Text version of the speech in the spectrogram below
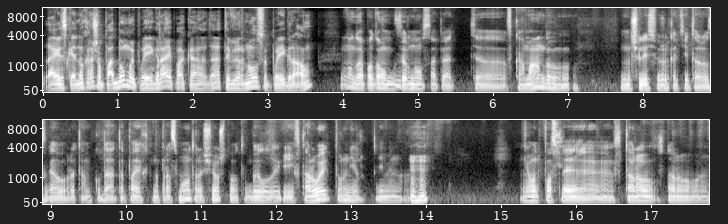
Да, или сказать, ну хорошо, подумай, поиграй пока, да, ты вернулся, поиграл. Ну да, потом вернулся опять э, в команду, начались уже какие-то разговоры, там куда-то поехать на просмотр, еще что-то. Был и второй турнир именно. Угу. И вот после второго, второго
